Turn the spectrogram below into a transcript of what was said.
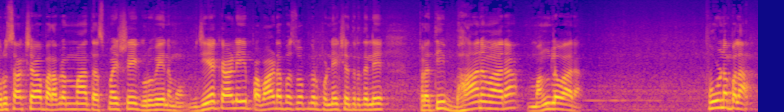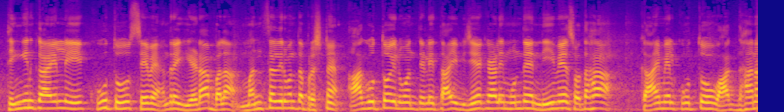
ಗುರು ಸಾಕ್ಷ, ಪರಬ್ರಹ್ಮ, ತಸ್ಮೈ ಶ್ರೀ ಗುರುವೇ ನಮೋ. ವಿಜಯಕಾಳಿ, ಪವಾಡ ಬಸವಪ್ಪನವ್ರ ಪುಣ್ಯಕ್ಷೇತ್ರದಲ್ಲಿ ಪ್ರತಿ ಭಾನುವಾರ, ಮಂಗಳವಾರ ಪೂರ್ಣಫಲ ತೆಂಗಿನಕಾಯಲ್ಲಿ ಕೂತು ಸೇವೆ, ಅಂದರೆ ಎಡ ಬಲ ಮನಸ್ಸಲ್ಲಿರುವಂಥ ಪ್ರಶ್ನೆ, ಆಗುತ್ತೋ ಇಲ್ವೋ ಅಂತೇಳಿ ತಾಯಿ ವಿಜಯಕಾಳಿ ಮುಂದೆ ನೀವೇ ಸ್ವತಃ ಕಾಯಿ ಮೇಲೆ ಕೂತು ವಾಗ್ದಾನ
